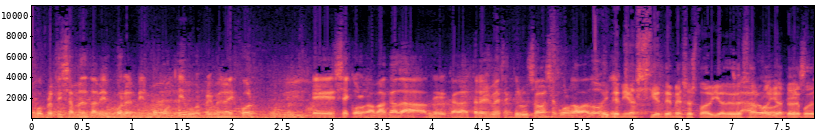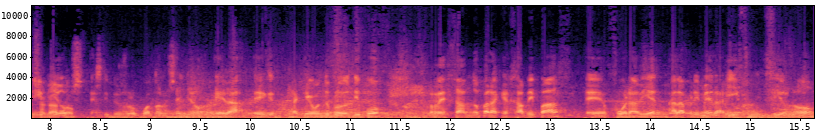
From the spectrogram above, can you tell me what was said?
fue precisamente también por el mismo motivo. El primer iPhone eh, se colgaba cada, de cada tres veces que lo usaba, se colgaba dos. Y tenía hecho, siete meses todavía de desarrollo claro, antes de poder sacarlo. Jobs, Steve Jobs cuando lo enseñó era eh, prácticamente un prototipo rezando para que el Happy Path eh, fuera bien a la primera y funcionó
